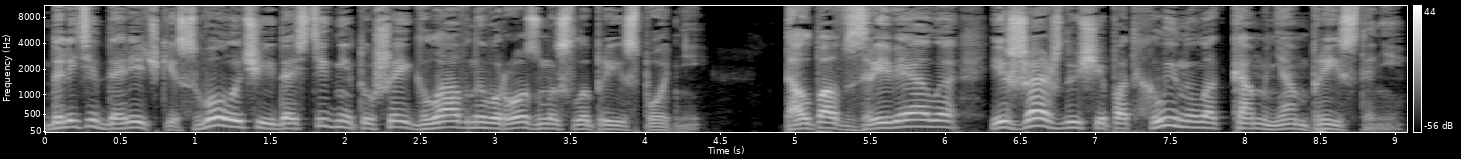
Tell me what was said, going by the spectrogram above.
долетит до речки сволочи и достигнет ушей главного розмысла преисподней. Толпа взревела и жаждуще подхлынула к камням пристани.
